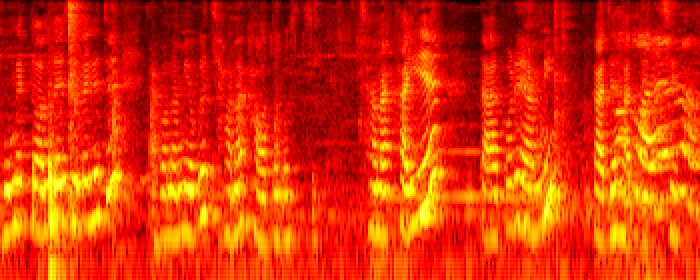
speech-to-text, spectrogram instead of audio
ঘুমের তন্দায় চলে গেছে। এখন আমি ওকে ছানা খাওয়াতে বসছি। ছানা খাইয়ে তারপরে আমি কাজে হাত দিচ্ছি মা তলায় না বিস্কুট ভরা খেতে পারে যা রোজ রোজ এই একই নাম সত্যি তো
